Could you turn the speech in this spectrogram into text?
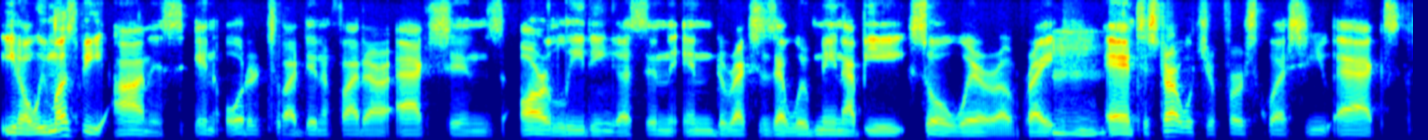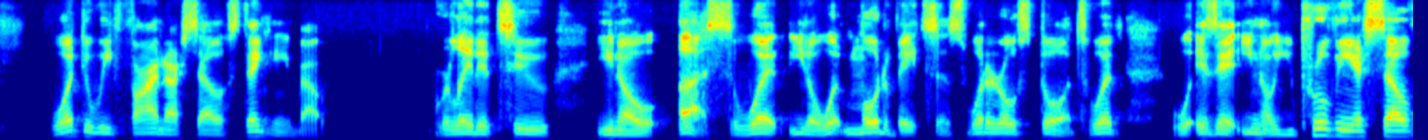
you know we must be honest in order to identify that our actions are leading us in in directions that we may not be so aware of right mm-hmm. and to start with your first question you ask what do we find ourselves thinking about related to you know us what you know what motivates us what are those thoughts what is it you know you proving yourself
